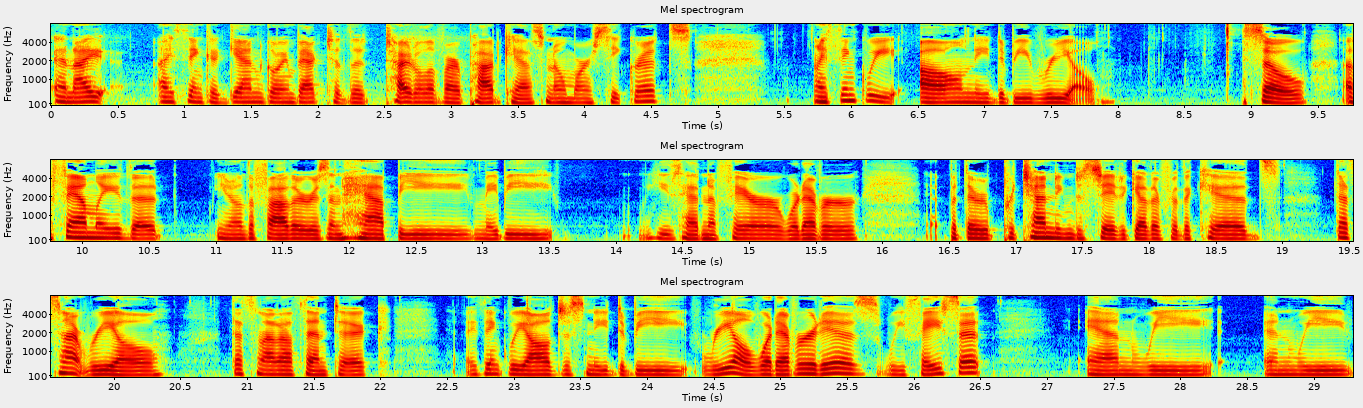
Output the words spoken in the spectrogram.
and I I think again going back to the title of our podcast No More Secrets, I think we all need to be real. So, a family that, you know, the father isn't happy, maybe he's had an affair or whatever, but they're pretending to stay together for the kids. That's not real. That's not authentic. I think we all just need to be real. Whatever it is, we face it and we and we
